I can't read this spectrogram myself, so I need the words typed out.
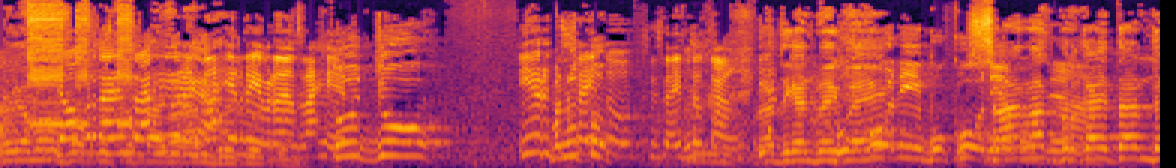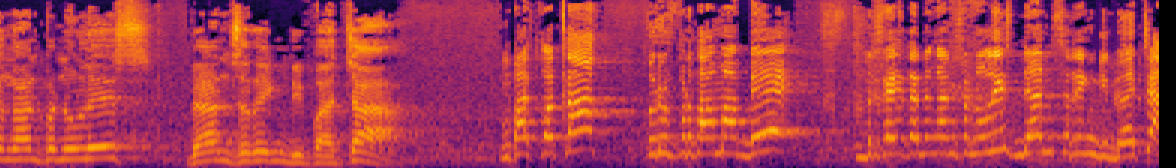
Mereka mau Jawab pertanyaan terakhir pertanyaan ya. Terakhir nih, pertanyaan terakhir. Tujuh. Iya, sisa itu. Sisa itu, Kang. Perhatikan baik-baik. Buku nih, buku nih Sangat berkaitan dengan penulis dan sering dibaca. Empat kotak, huruf pertama B berkaitan dengan penulis dan sering dibaca.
